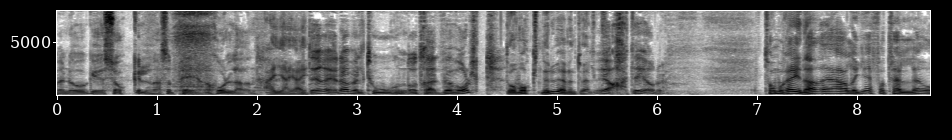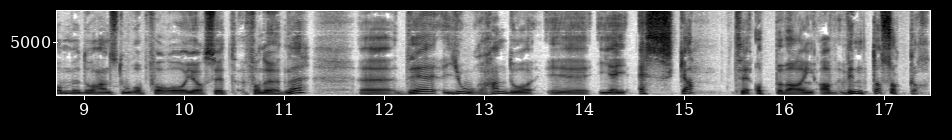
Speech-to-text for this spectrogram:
men òg sokkelen, altså pæreholderen. Ai, ai, ai. Der er det vel 230 volt. Da våkner du eventuelt. Ja, det gjør du. Tom Reidar er ærlig, forteller om da han sto opp for å gjøre sitt fornødne. Eh, Det gjorde han da eh, i ei eske til oppbevaring av vintersokker.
